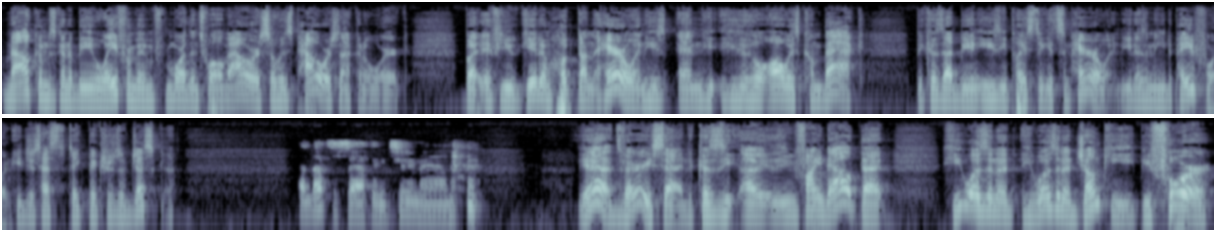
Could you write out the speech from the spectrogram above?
Malcolm's going to be away from him for more than 12 hours so his power's not going to work. But if you get him hooked on the heroin, he's and he, he'll always come back because that'd be an easy place to get some heroin. He doesn't need to pay for it. He just has to take pictures of Jessica. And that's a sad thing too, man. yeah, it's very sad because uh, you find out that he wasn't a he wasn't a junkie before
